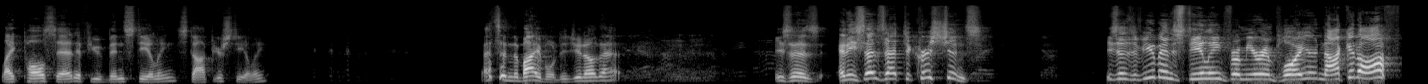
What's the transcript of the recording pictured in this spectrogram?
Like Paul said, if you've been stealing, stop your stealing. That's in the Bible. Did you know that? He says, and he says that to Christians. He says, if you've been stealing from your employer, knock it off.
